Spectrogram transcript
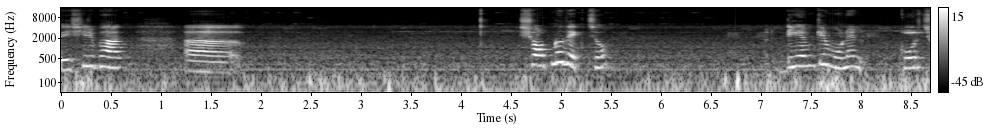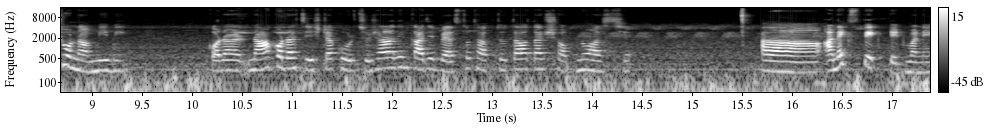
বেশিরভাগ স্বপ্ন দেখছ। ডিএমকে মনে করছ না মেবি করার, না করার চেষ্টা করছ। সারাদিন কাজে ব্যস্ত থাকছো, তাও তার স্বপ্ন আসছে। আনএক্সপেক্টেড মানে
